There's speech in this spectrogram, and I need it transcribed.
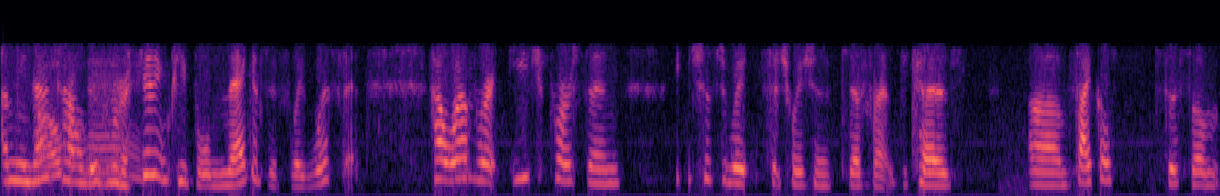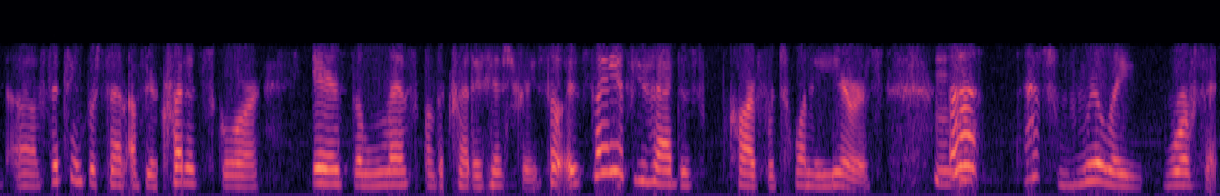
I mean, that's okay. how they were hitting people negatively with it. However, each person, each situa- situation is different because um, FICO system, uh, 15% of your credit score is the length of the credit history. So, it, say if you had this card for 20 years, mm-hmm. that that's really worth it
